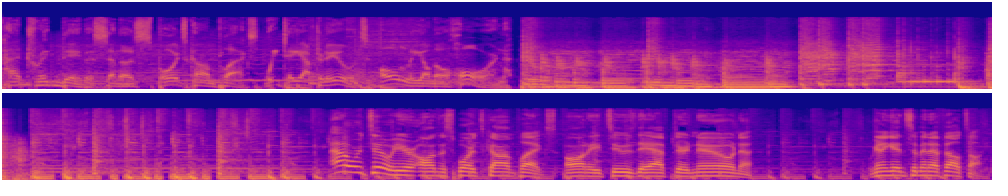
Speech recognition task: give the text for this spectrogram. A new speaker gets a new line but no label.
Patrick Davis and the Sports Complex. Weekday afternoons, only on the Horn.
Hour two here on the Sports Complex on a Tuesday afternoon. We're going to get in some NFL talk.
